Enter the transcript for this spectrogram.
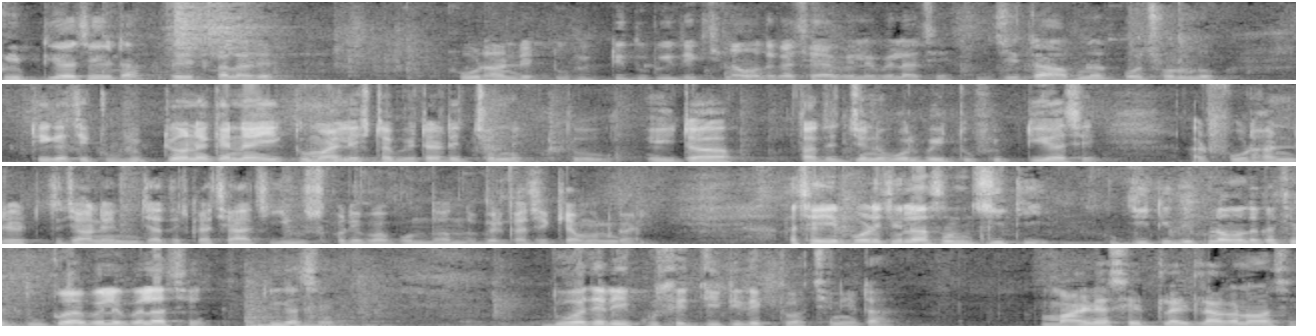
ফিফটি আছে এটা রেড কালারের ফোর হান্ড্রেড টু ফিফটি দুটোই দেখছি না আমাদের কাছে অ্যাভেলেবেল আছে, যেটা আপনার পছন্দ। ঠিক আছে টু ফিফটি অনেকে নেয়, একটু মাইলেজটা বেটারের জন্য। তো এইটা তাদের জন্য বলব, এই টু ফিফটি আছে। আর ফোর হান্ড্রেড তো জানেন, যাদের কাছে আছে ইউজ করে বা বন্ধু বান্ধবের কাছে কেমন গাড়ি। আচ্ছা এরপরে চলে আসুন জিটি জিটি দেখুন, আমাদের কাছে দুটো অ্যাভেলেবেল আছে, ঠিক আছে? দু হাজার একুশের জিটি দেখতে পাচ্ছেন এটা। মাইনাস হেডলাইট লাগানো আছে।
